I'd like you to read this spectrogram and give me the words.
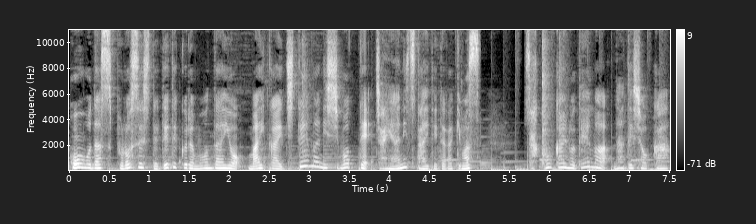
本を出すプロセスで出てくる問題を毎回1テーマに絞ってジャイアンに伝えていただきます。さあ、今回のテーマ何でしょうか？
